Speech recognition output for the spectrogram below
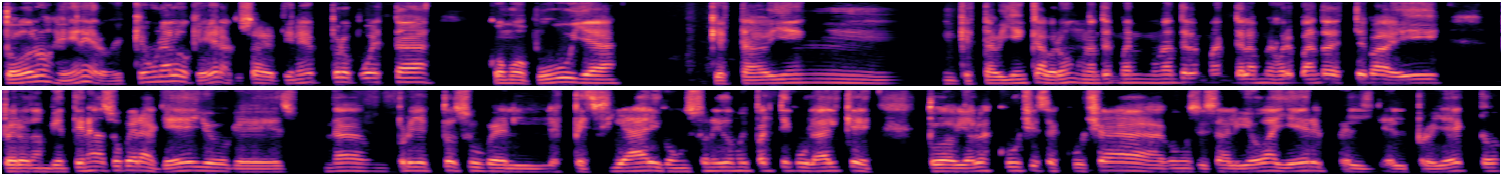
todos los géneros. Es que es una loquera, tú sabes. Tiene propuestas como Puya, que está bien, que está bien cabrón, una de, de, las mejores bandas de este país. Pero también tienes a Super Aquello, que es un proyecto súper especial y con un sonido muy particular que todavía lo escucho y se escucha como si salió ayer el, el, proyecto.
